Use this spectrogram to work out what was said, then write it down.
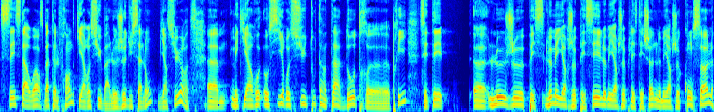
c'est Star Wars Battlefront qui a reçu bah, le jeu du salon, bien sûr, mais qui a aussi reçu tout un tas d'autres prix. C'était euh, le jeu PC, le meilleur jeu PC, le meilleur jeu PlayStation, le meilleur jeu console,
